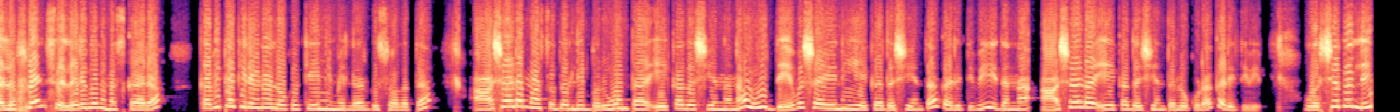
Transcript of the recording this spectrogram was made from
ಹಲೋ ಫ್ರೆಂಡ್ಸ್ ಎಲ್ಲರಿಗೂ ನಮಸ್ಕಾರ. ಕವಿತಾ ಕಿರಣ ಲೋಕಕ್ಕೆ ನಿಮ್ಮೆಲ್ಲರಿಗೂ ಸ್ವಾಗತ. ಆಷಾಢ ಮಾಸದಲ್ಲಿ ಬರುವಂತ ಏಕಾದಶಿಯನ್ನ ನಾವು ದೇವಶಯನಿ ಏಕಾದಶಿ ಅಂತ ಕರಿತೀವಿ. ಇದನ್ನ ಆಷಾಢ ಏಕಾದಶಿ ಅಂತಲೂ ಕೂಡ ಕರಿತೀವಿ. ವರ್ಷದಲ್ಲಿ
